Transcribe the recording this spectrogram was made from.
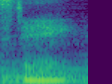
Namaste.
